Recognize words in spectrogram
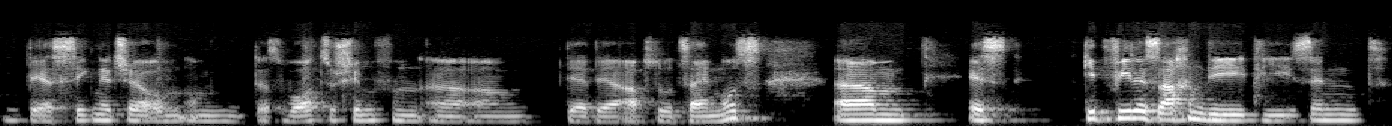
der Signature, um, um das Wort zu schimpfen, äh, ähm, der, der absolut sein muss. Ähm, es gibt viele Sachen, die, die sind,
